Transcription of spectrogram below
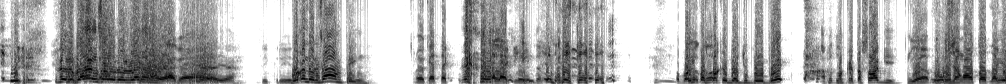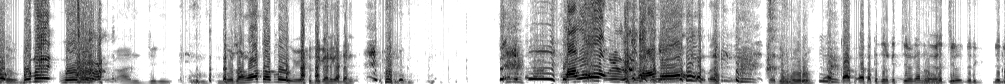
Itu dari belakang soalnya dari belakang ya. Kagak. Iya iya. secret. Gua kan dari samping. Oh ketek. Ketelek lu. Apalagi pas pakai baju bebek, apa tuh? Pakai tas lagi. Iya, bobonya ngotot lagi Iya, tuh. bebek. Anjing. Bosong ngotot lu gitu kan kadang. Mango gitu. Mango. Jadi huruf apa, apa kecil-kecil kan huruf kecil jadi jadi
